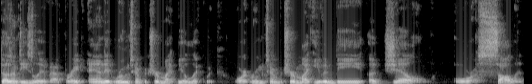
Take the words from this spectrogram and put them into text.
doesn't easily evaporate, and at room temperature might be a liquid, or at room temperature might even be a gel or a solid.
